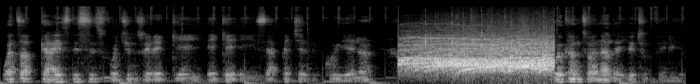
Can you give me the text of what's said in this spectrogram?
What's up guys, this is Fortune Rated Gay aka Zapeture the Creator. Welcome to another YouTube video.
